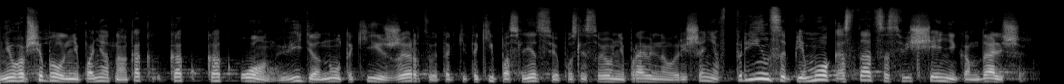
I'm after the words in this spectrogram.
Мне вообще было непонятно, а как, как, как он, видя ну, такие жертвы, такие, такие последствия после своего неправильного решения, в принципе мог остаться священником дальше –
